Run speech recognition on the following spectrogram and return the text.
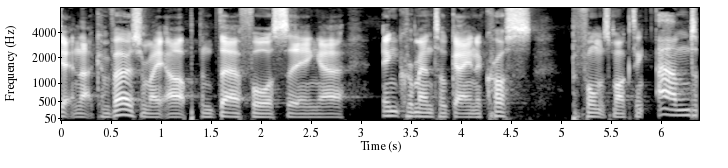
getting that conversion rate up and therefore seeing a incremental gain across performance marketing and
